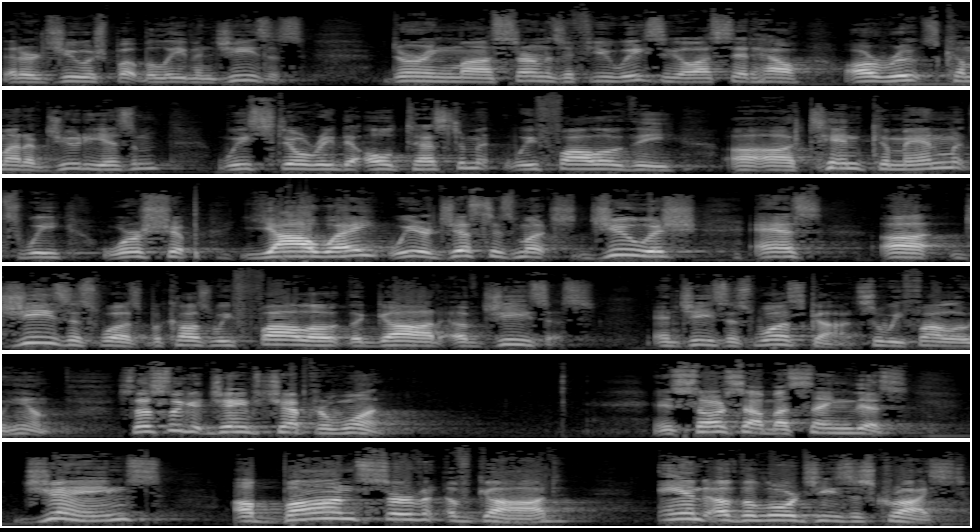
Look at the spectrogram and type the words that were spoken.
that are Jewish but believe in Jesus during my sermons a few weeks ago, I said how our roots come out of Judaism. We still read the Old Testament. We follow the uh, uh, Ten Commandments. We worship Yahweh. We are just as much Jewish as uh, Jesus was because we follow the God of Jesus. And Jesus was God, so we follow him. So let's look at James chapter 1. And it starts out by saying this James, a bond servant of God and of the Lord Jesus Christ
